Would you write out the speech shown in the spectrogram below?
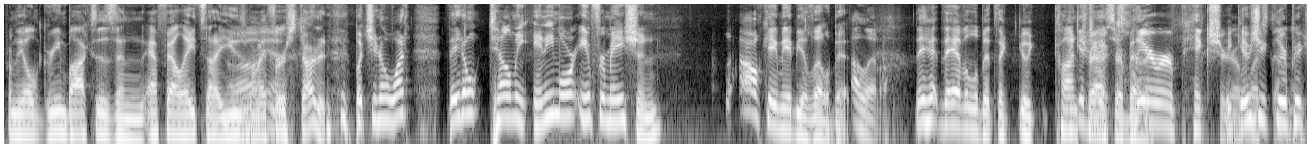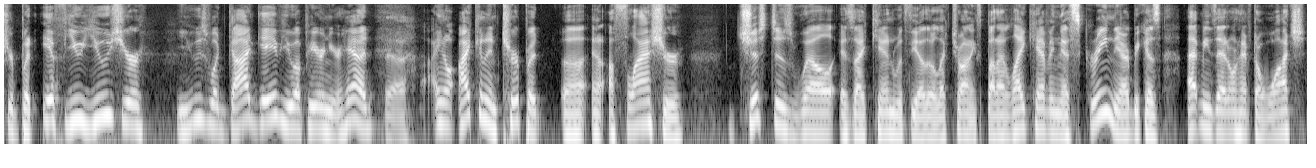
from the old green boxes and FL8s that I used Oh, when I first started. but you know what? They don't tell me any more information. Okay, maybe a little bit. A little. They ha- they have a little bit the, the It gives contrasts you are a better. clearer picture. It gives you a clear picture. But if you use your use what God gave you up here in your head, Yeah. you know I can interpret uh, a flasher just as well as I can with the other electronics. But I like having that screen there because that means I don't have to watch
